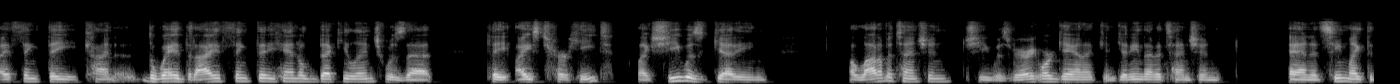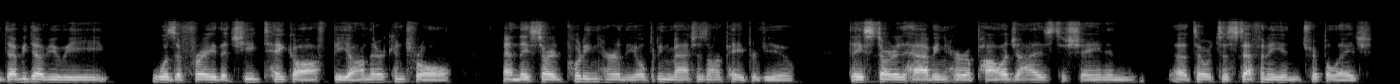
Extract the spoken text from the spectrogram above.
I think they kind of the way that I think they handled Becky Lynch was that they iced her heat. Like she was getting a lot of attention. She was very organic in getting that attention and it seemed like the WWE was afraid that she'd take off beyond their control, and they started putting her in the opening matches on a pay per view. They started having her apologize to Shane and uh, to, to Stephanie and Triple H.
